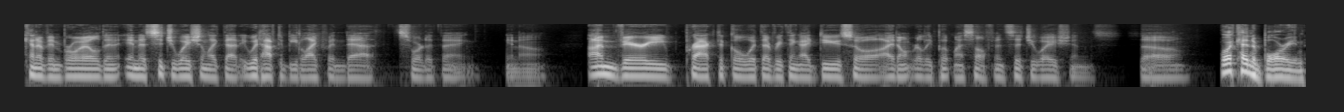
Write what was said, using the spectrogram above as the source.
kind of embroiled in, in a situation like that, it would have to be life and death sort of thing. You know, I'm very practical with everything I do, so I don't really put myself in situations. So what kind of boring.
